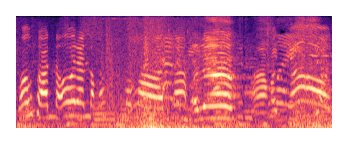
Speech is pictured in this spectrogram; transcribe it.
Wow, sana all. Ang lakas mo mana. Ala! Akin yan.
